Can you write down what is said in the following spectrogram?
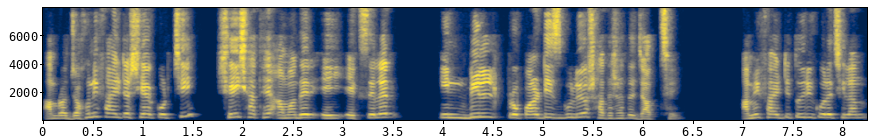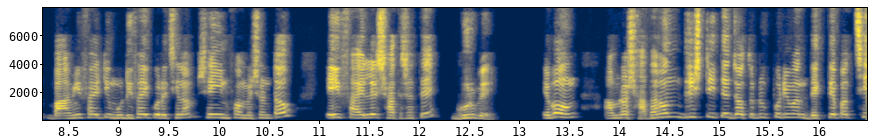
আমরা যখনই ফাইলটা শেয়ার করছি সেই সাথে আমাদের এই এক্সেলের ইনবিল্ড প্রপার্টিজ গুলিও সাথে, সাথে যাচ্ছে। আমি ফাইলটি তৈরি করেছিলাম বা আমি ফাইলটি মডিফাই করেছিলাম সেই ইনফরমেশনটাও এই ফাইলের সাথে, সাথে ঘুরবে। এবং আমরা সাধারণ দৃষ্টিতে যতটুকু পরিমাণ দেখতে পাচ্ছি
